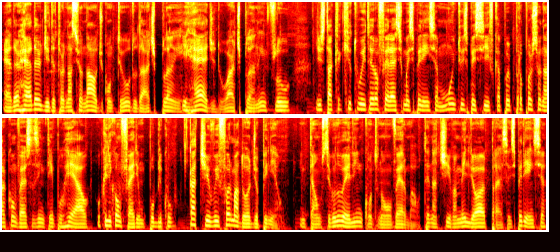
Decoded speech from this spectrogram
Eder Header, diretor nacional de conteúdo da Artplan e head do Artplan Influ, destaca que o Twitter oferece uma experiência muito específica por proporcionar conversas em tempo real, o que lhe confere um público cativo e formador de opinião. Então, segundo ele, enquanto não houver uma alternativa melhor para essa experiência,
